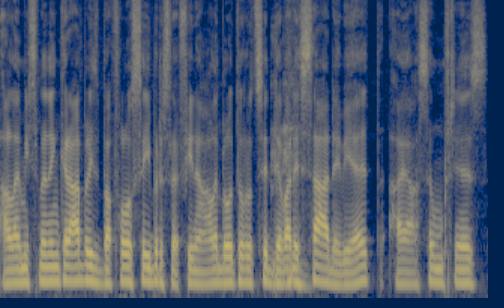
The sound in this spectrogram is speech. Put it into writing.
ale my jsme tenkrát byli z Buffalo Sabres ve finále, bylo to v roce 99 a já jsem mu přines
